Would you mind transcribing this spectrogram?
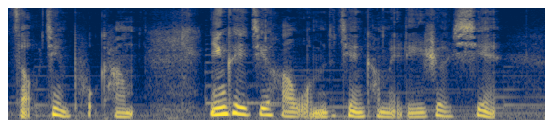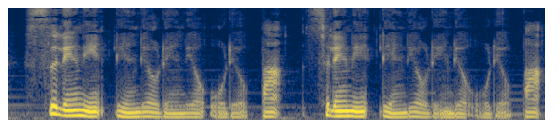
走进普康。您可以记好我们的健康美丽热线：四零零零六零六五六八，四零零零六零六五六八。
